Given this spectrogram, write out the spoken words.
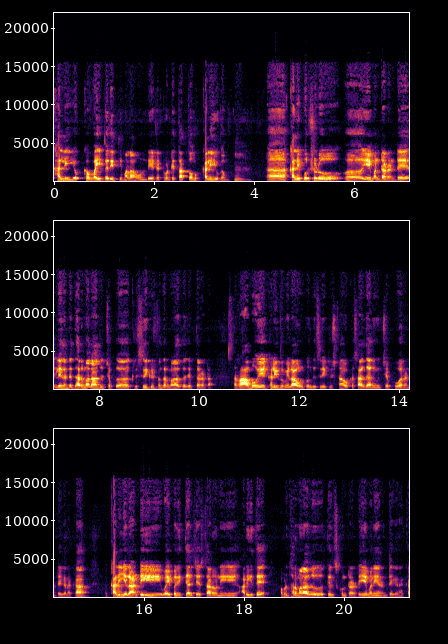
కలి యొక్క వైపరీత్యం అలా ఉండేటటువంటి తత్వము కలియుగం. కలిపురుషుడు ఏమంటాడంటే లేదంటే ధర్మరాజు చెప్ శ్రీకృష్ణ ధర్మరాజుతో చెప్తాడట రాబోయే కలియుగం ఎలా ఉంటుంది శ్రీకృష్ణ? ఒకసారి దాని గురించి చెప్పు అని అంటే గనక కలి ఎలాంటి వైపరీత్యాలు చేస్తాడో అని అడిగితే అప్పుడు ధర్మరాజు తెలుసుకుంటాడట ఏమని అని అంటే గనక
